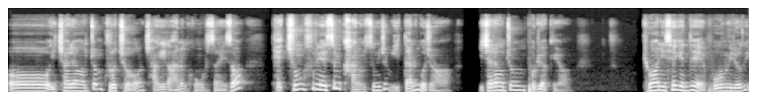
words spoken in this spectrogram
어, 이 차량은 좀 그렇죠. 자기가 아는 공업사에서 대충 수리했을 가능성이 좀 있다는 거죠. 이 차량은 좀 보류할게요. 교환이 3개인데 보험 이력이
